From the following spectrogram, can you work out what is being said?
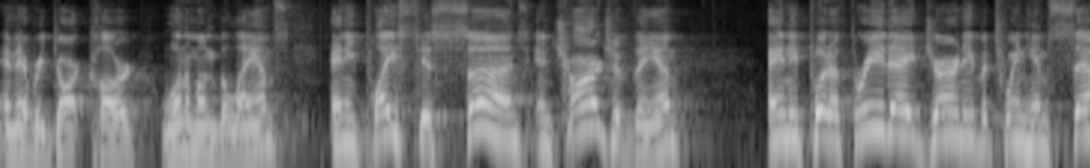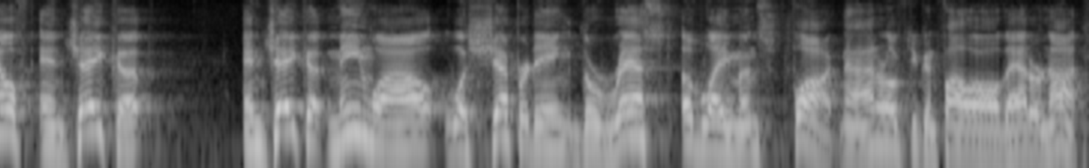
and every dark colored one among the lambs. And he placed his sons in charge of them, and he put a three day journey between himself and Jacob and Jacob, meanwhile, was shepherding the rest of Laban's flock. Now, I don't know if you can follow all that or not,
